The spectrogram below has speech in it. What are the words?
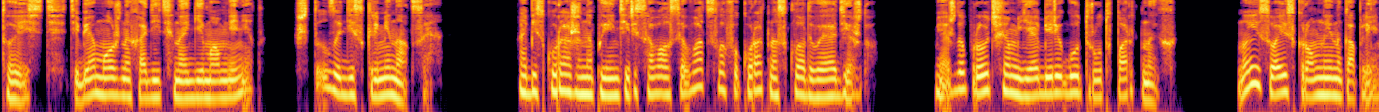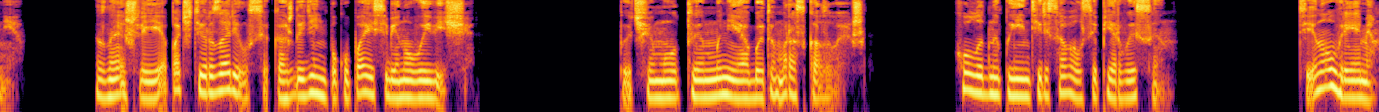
«То есть тебе можно ходить нагим, а мне нет? Что за дискриминация?» Обескураженно поинтересовался Вацлав, аккуратно складывая одежду. «Между прочим, я берегу труд портных, ну и свои скромные накопления. Знаешь ли, я почти разорился, каждый день покупая себе новые вещи. «Почему ты мне об этом рассказываешь?» Холодно поинтересовался первый сын. Тянул время.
